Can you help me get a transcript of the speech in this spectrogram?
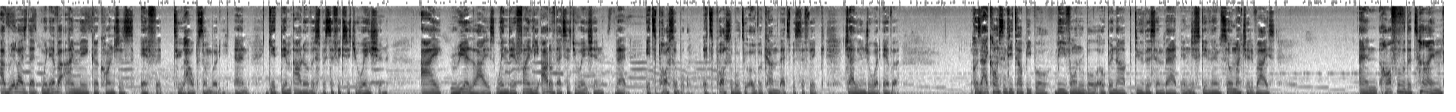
I've realized that whenever I make a conscious effort to help somebody and get them out of a specific situation, I realize when they're finally out of that situation that it's possible. It's possible to overcome that specific challenge or whatever. Because I constantly tell people be vulnerable, open up, do this and that, and just give them so much advice. And half of the time,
